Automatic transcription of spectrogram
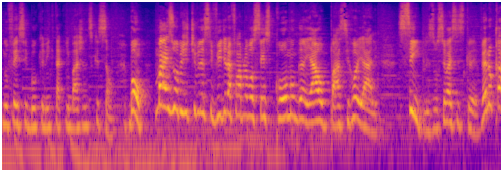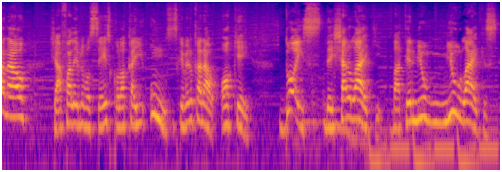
no Facebook, o link tá aqui embaixo na descrição. Bom, mas o objetivo desse vídeo era falar pra vocês como ganhar o passe royale. Simples, você vai se inscrever no canal, Já falei pra vocês, coloca aí um, se inscrever no canal, ok. Dois, deixar o like, bater mil, mil likes.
